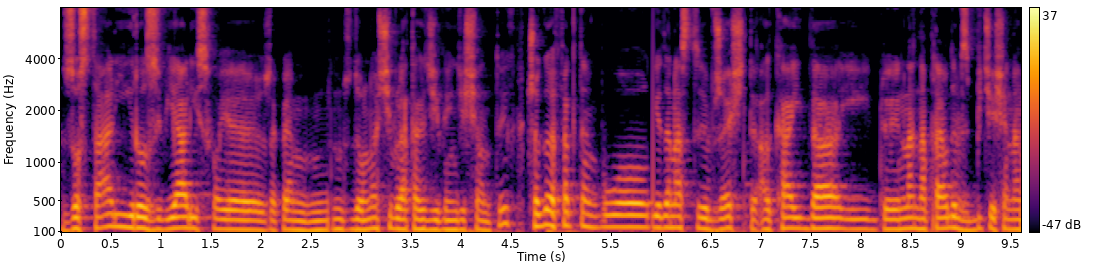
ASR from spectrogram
zostali i rozwijali swoje, że tak powiem, zdolności w latach 90., czego efektem było 11 września, Al-Kaida i naprawdę wzbicie się na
